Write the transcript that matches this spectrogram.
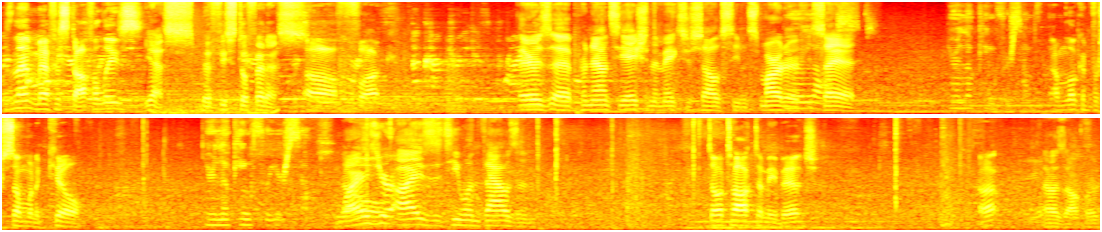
Isn't that Mephistopheles? Yes, Mephistopheles. Oh fuck. There's a pronunciation that makes yourself seem smarter You're if you say it. You're looking for something. I'm looking for someone to kill. You're looking for yourself. Why is your eyes a T1000? Don't talk to me, bitch. Uh, That was awkward.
